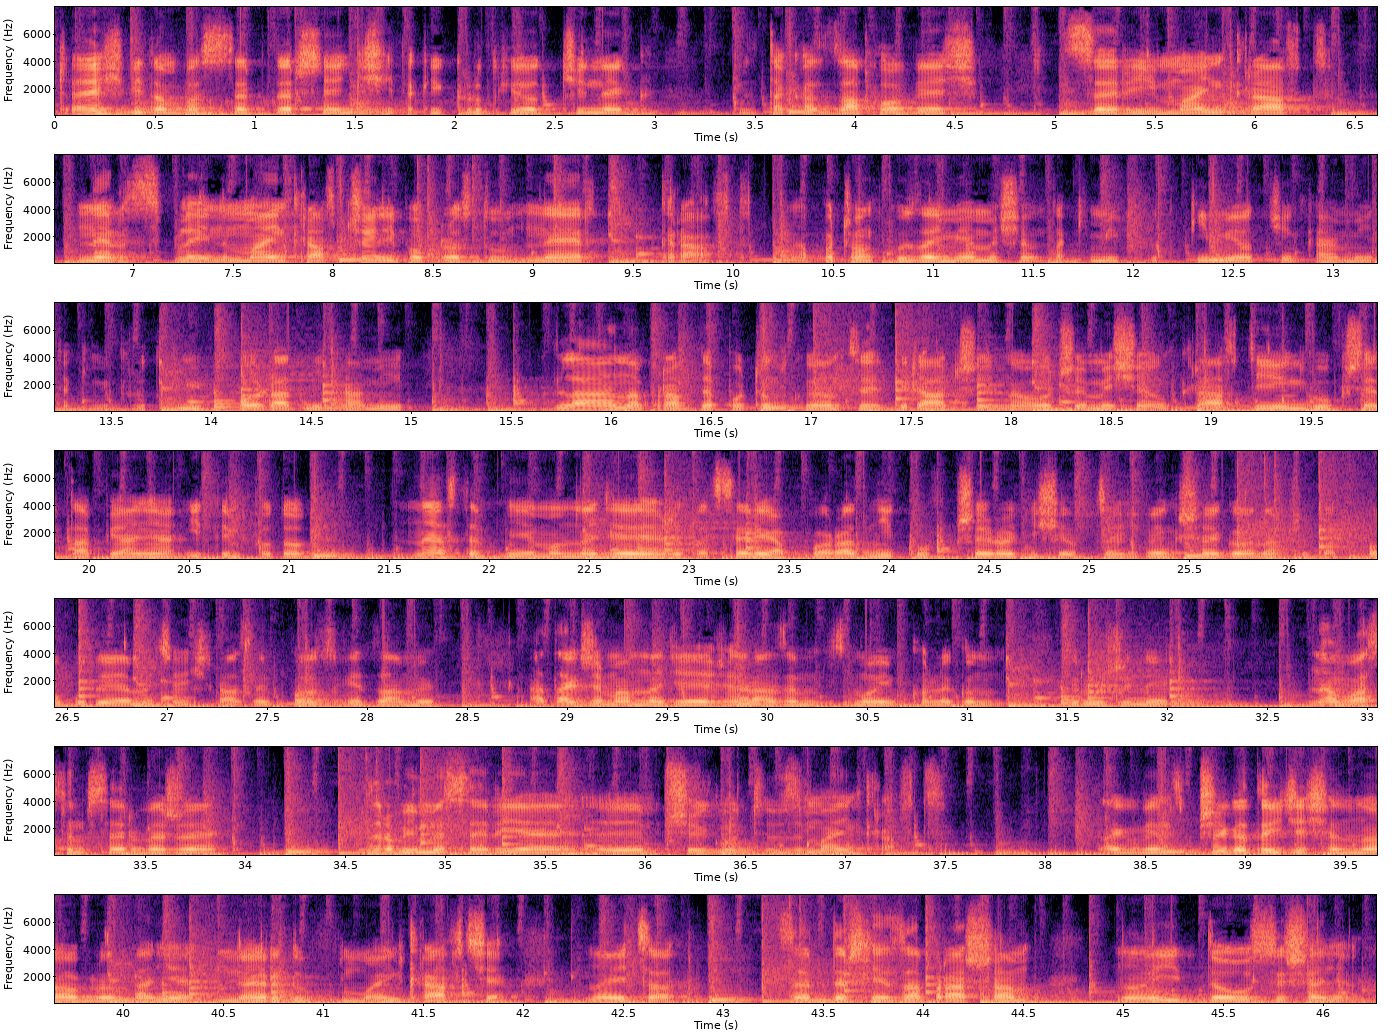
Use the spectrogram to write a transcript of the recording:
Cześć, witam was serdecznie. Dzisiaj taki krótki odcinek, taka zapowiedź serii Minecraft, Nerds Play Minecraft, czyli po prostu Nerdcraft. Na początku zajmiemy się takimi krótkimi odcinkami, takimi krótkimi poradnikami dla naprawdę początkujących graczy. Nauczymy się craftingu, przetapiania i tym podobnym. Następnie mam nadzieję, że ta seria poradników przerodzi się w coś większego, na przykład pobudujemy coś razem, pozwiedzamy, a także mam nadzieję, że razem z moim kolegą drużyny na własnym serwerze zrobimy serię y, przygód z Minecraft. Tak więc przygotujcie się na oglądanie nerdów w Minecrafcie. No i co? Serdecznie zapraszam. No i do usłyszenia.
